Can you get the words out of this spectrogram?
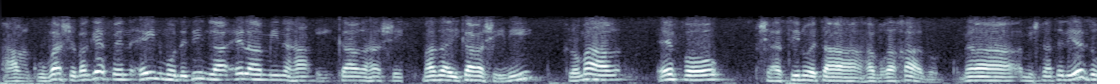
הרכובה שבגפן אין מודדין לה אלא מן העיקר השני. מה זה העיקר השני? כלומר, איפה שעשינו את ההברכה הזאת. אומר המשנת אליעזר,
